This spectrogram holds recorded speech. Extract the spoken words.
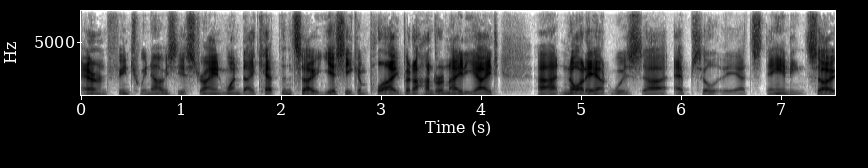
Aaron Finch. We know he's the Australian one day captain, so yes, he can play, but 188 uh, not out was uh, absolutely outstanding. So.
